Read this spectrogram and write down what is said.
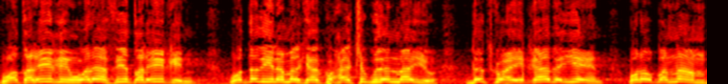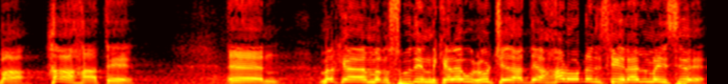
wa tariiqin walaa fii tariiqin. Waddadiina markaa ku xaajo gudan maayo dadku ay qaadayeen walow bannaanba ha ahaatee markaa maqsuudin kale wuxuu jeedaa dee hadh oo dhan iska ilaalin mayside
